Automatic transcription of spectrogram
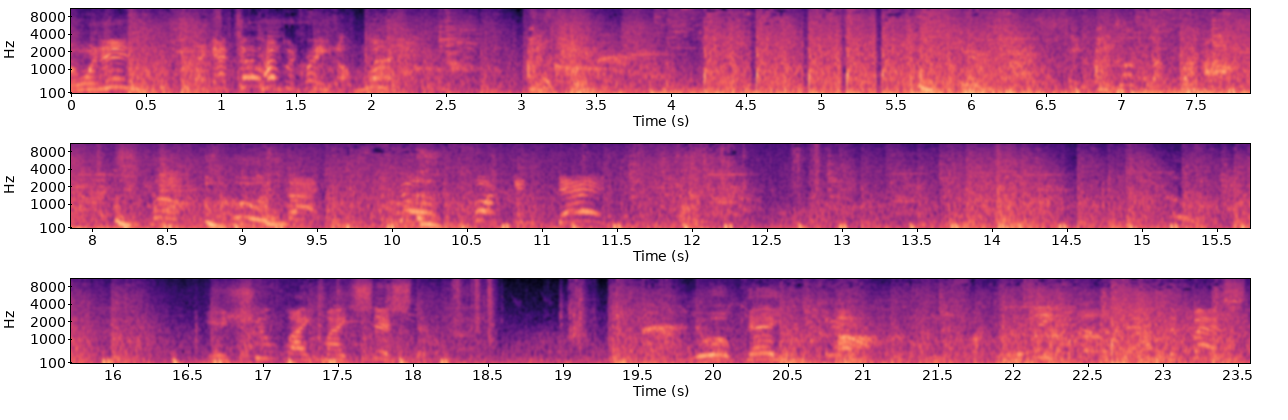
Going in. I got you covered, Vito. Move. You're fucking dead! You shoot like my sister. You okay? Oh, believe. I'm the best.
